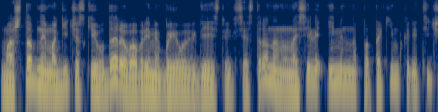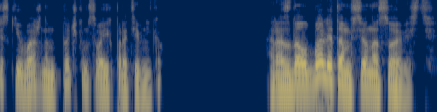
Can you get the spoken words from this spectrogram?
Масштабные магические удары во время боевых действий все страны наносили именно по таким критически важным точкам своих противников. Раздолбали там все на совесть.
